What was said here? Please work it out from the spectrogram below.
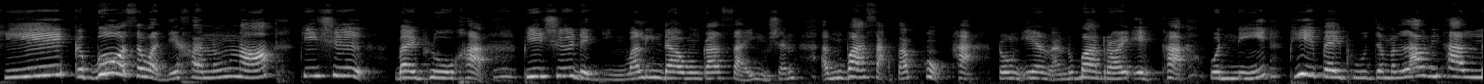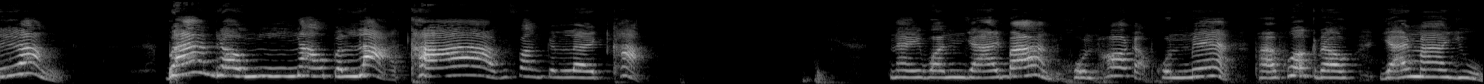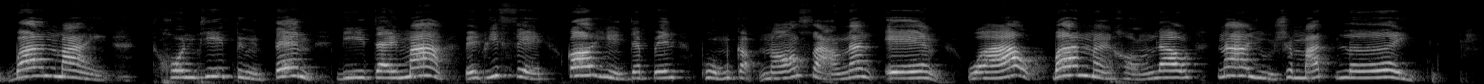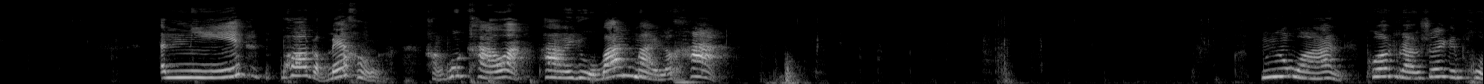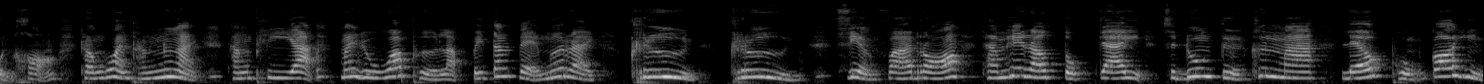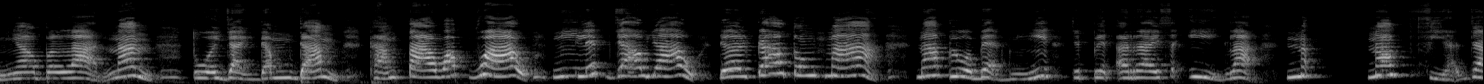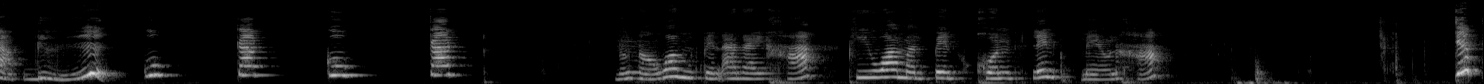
พี่กระบูสวัสดีค่ะน้องๆ พี่ชื่อใบพลูค่ะ พี่ชื่อเด็กหญิงวลินดาวงการใสยอยู่ชั้นอนุบาลสามทับหกค่ะ โรงเรียนอนุบาลร้อยเอ็ดค่ะ วันนี้พี่ใบพลูจะมาเล่านิทานเรื่อง บ้านเรามีเงาประหลาดค่ะ ไปฟังกันเลยค่ะ ในวันย้ายบ้าน คุณพ่อกับคุณแม่ พาพวกเราย้ายมาอยู่บ้านใหม่ คนที่ตื่นเต้นดีใจมากเป็นพิเศษก็เห็นจะเป็นผมกับน้องสาวนั่นเอง ว้าว บ้านใหม่ของเราน่าอยู่ชะมัดเลย อันนี้พ่อกับแม่ของของพวกเขาอะ พามาอยู่บ้านใหม่แล้วค่ะ เมื่อวาน พวกเราช่วยกันขนของทั้งวันทั้งเหนื่อย ทั้งเพลีย ไม่รู้ว่าเผลอหลับไปตั้งแต่เมื่อไหร่ คลื่น คลื่น เสียงฟ้าร้องทำให้เราตกใจ สะดุ้งตื่นขึ้นมา แล้วผมก็เห็นเงาประหลาดนั่น ตัวใหญ่ดำดำๆถามตาวับวาว มีเล็บยาวๆ เดินก้าวตรงมา น่ากลัวแบบนี้ เป็นอะไรซะอีกล่ะนนอกเสียจากหรือกุ๊กกักกุ๊กกักน้องๆว่ามันเป็นอะไรคะพี่ว่ามันเป็นคนเล่นกับแมวนะคะจึ๊บ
